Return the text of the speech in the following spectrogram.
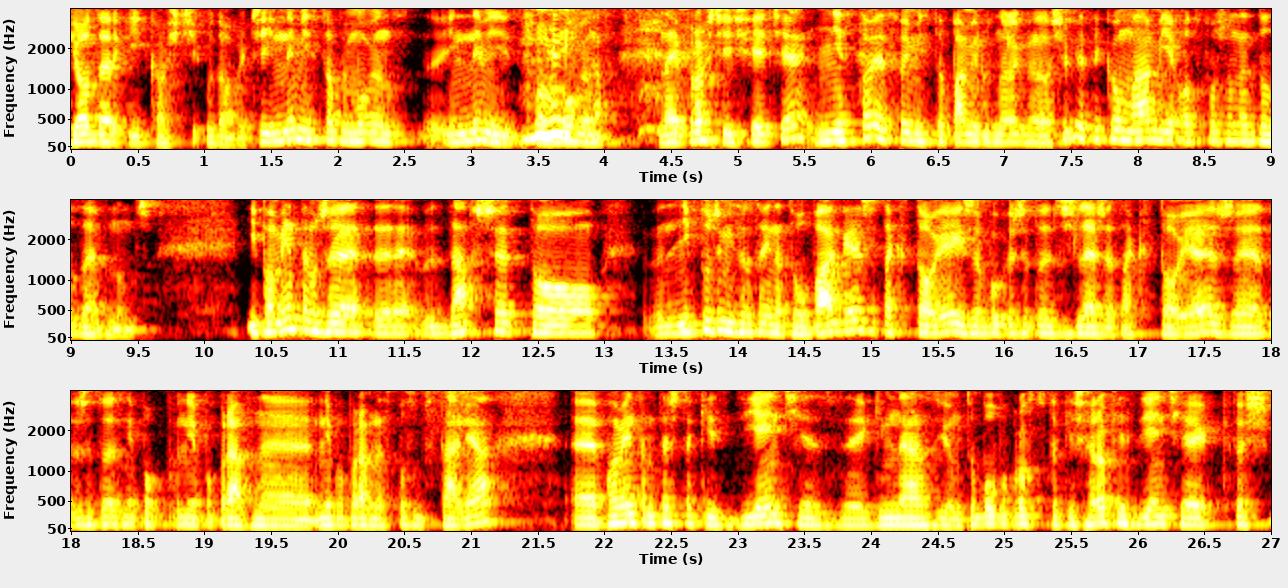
bioder i kości udowej. Czyli innymi stopy mówiąc, innymi słowy mówiąc, stop. najprościej w świecie, nie stoję swoimi stopami równolegle do siebie, tylko mam je otworzone do zewnątrz. I pamiętam, że y, zawsze to niektórzy mi zwracali na to uwagę, że tak stoję i że, że to jest źle, że tak stoję, że, że to jest niepop, niepoprawny, niepoprawny sposób stania. E, pamiętam też takie zdjęcie z gimnazjum. To było po prostu takie szerokie zdjęcie. Ktoś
